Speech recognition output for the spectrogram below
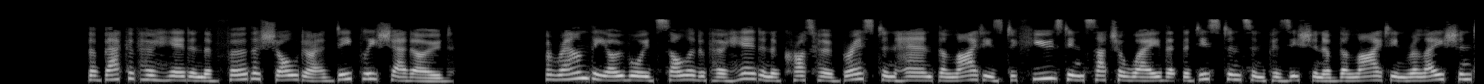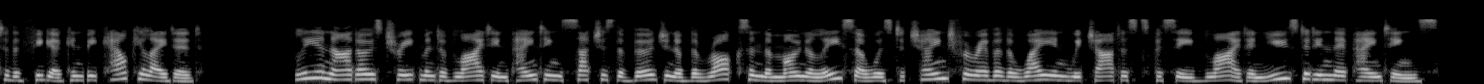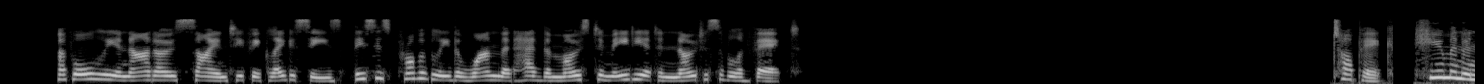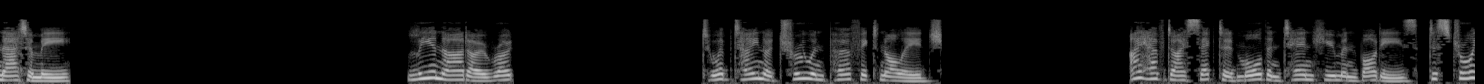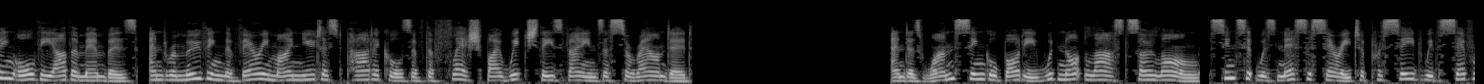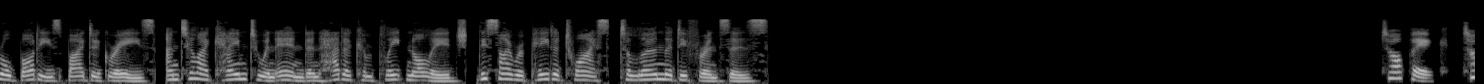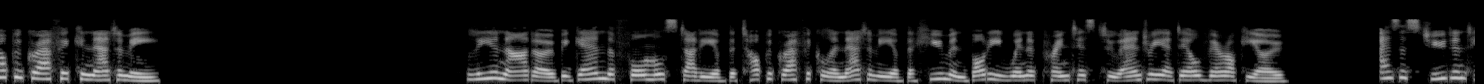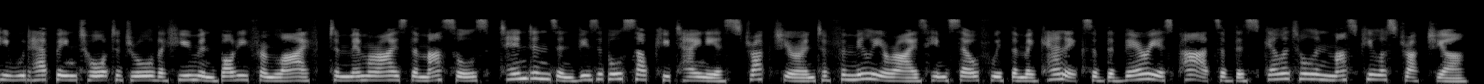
The back of her head and the further shoulder are deeply shadowed. Around the ovoid solid of her head and across her breast and hand the light is diffused in such a way that the distance and position of the light in relation to the figure can be calculated. Leonardo's treatment of light in paintings such as the Virgin of the Rocks and the Mona Lisa was to change forever the way in which artists perceived light and used it in their paintings. Of all Leonardo's scientific legacies, this is probably the one that had the most immediate and noticeable effect. Topic: Human anatomy. Leonardo wrote To obtain a true and perfect knowledge I have dissected more than ten human bodies, destroying all the other members, and removing the very minutest particles of the flesh by which these veins are surrounded. And as one single body would not last so long, since it was necessary to proceed with several bodies by degrees, until I came to an end and had a complete knowledge, this I repeated twice, to learn the differences. Topic: Topographic anatomy. Leonardo began the formal study of the topographical anatomy of the human body when apprenticed to Andrea del Verrocchio. As a student he would have been taught to draw the human body from life, to memorize the muscles, tendons and visible subcutaneous structure and to familiarize himself with the mechanics of the various parts of the skeletal and muscular structure.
